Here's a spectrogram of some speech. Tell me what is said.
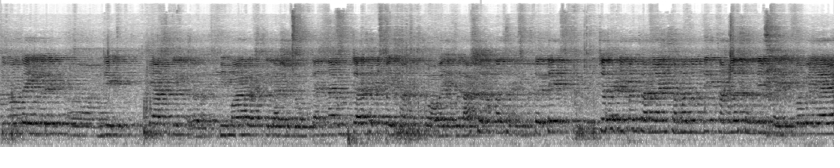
किंवा काही गरीब म्हणजे हे असतील बिमार असतील असे लोक त्यांना उपचारासाठी पैसा नसतो अवेलेबल अशा लोकांसाठी. तर ते तुमच्यासाठी पण चांगलं आहे. समाजामध्ये एक चांगला संदेश आहे. किंवा बाबा या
